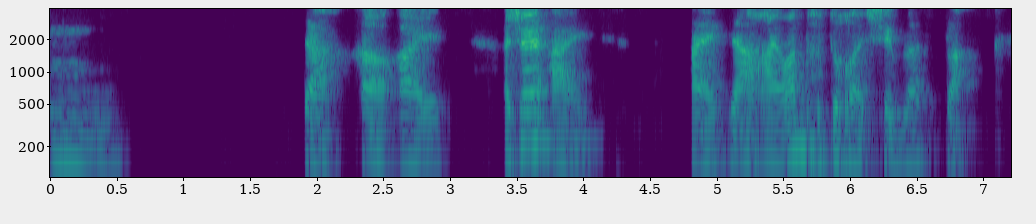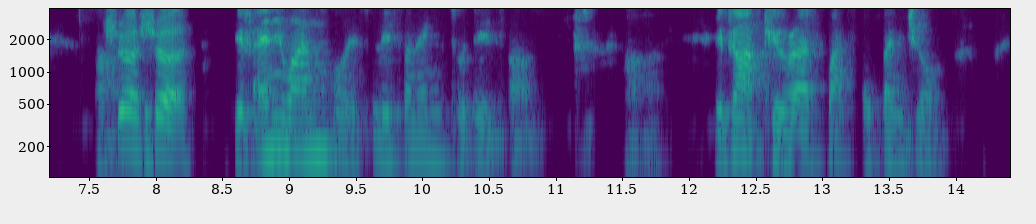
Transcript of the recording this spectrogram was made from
Mm, yeah, uh, I actually I I yeah I want to do a shameless plug. Uh, Sure, if, sure. if anyone who is listening to this, um, uh, if you are curious what's OpenJio,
